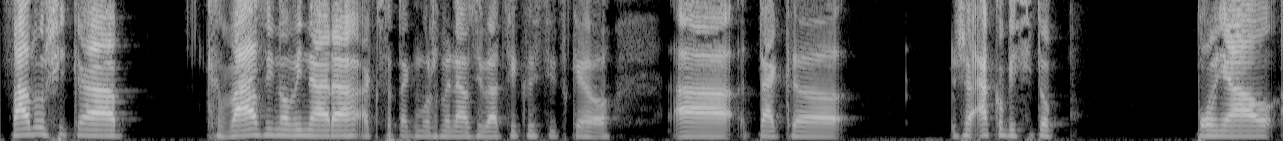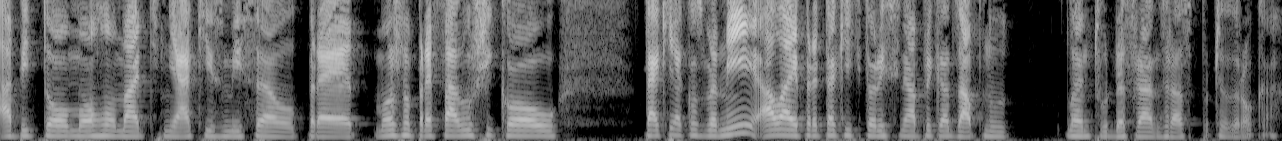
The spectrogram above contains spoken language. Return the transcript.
fanúšika, kvázi novinára, ak sa tak môžeme nazývať, cyklistického, a tak, uh, že ako by si to poňal, aby to mohlo mať nejaký zmysel pre, možno pre fanúšikov, takí ako sme my, ale aj pre takých, ktorí si napríklad zapnú len Tour de France raz počas roka.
